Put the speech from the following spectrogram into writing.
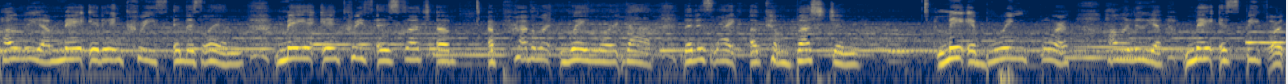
Hallelujah. May it increase in this land. May it increase in such a, a prevalent way, Lord God, that it's like a combustion May it bring forth, hallelujah. May it speak forth.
